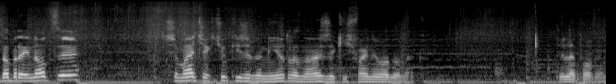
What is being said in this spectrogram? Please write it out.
dobrej nocy. Trzymajcie kciuki, żeby mi jutro znaleźć jakiś fajny ładunek. Tyle powiem.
